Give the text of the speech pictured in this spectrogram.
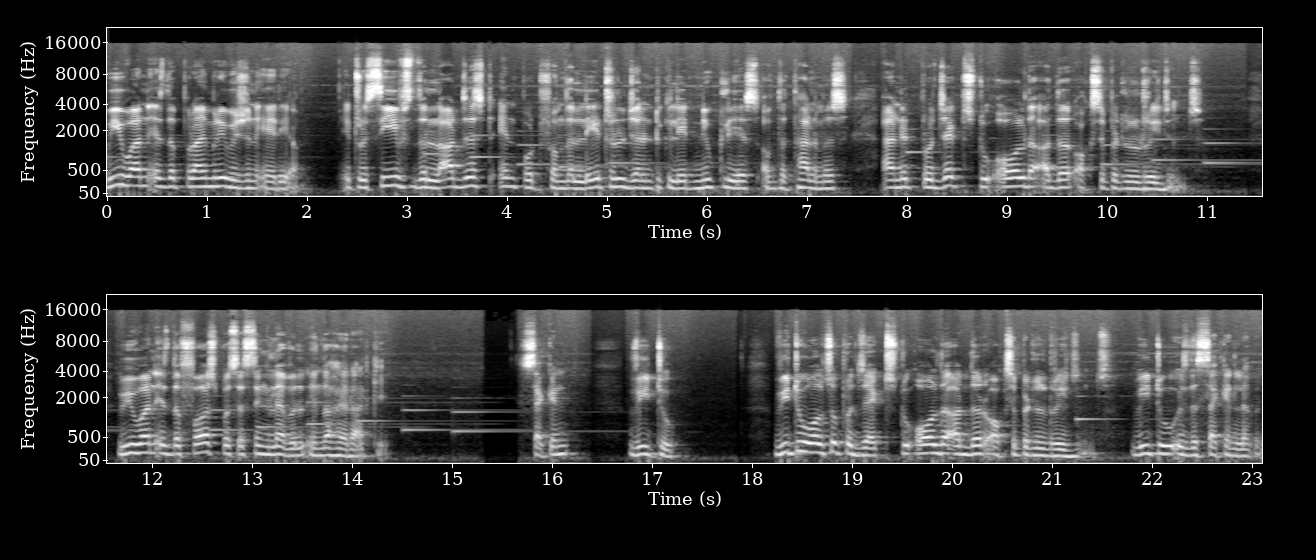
V1 is the primary vision area. It receives the largest input from the lateral geniculate nucleus of the thalamus and it projects to all the other occipital regions. V1 is the first processing level in the hierarchy. Second, V2. V2 also projects to all the other occipital regions. V2 is the second level.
